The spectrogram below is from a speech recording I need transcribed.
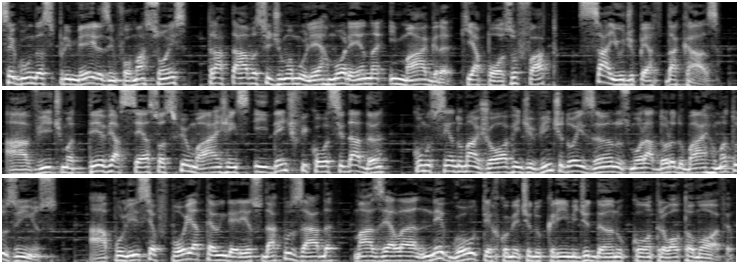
Segundo as primeiras informações, tratava-se de uma mulher morena e magra que, após o fato, saiu de perto da casa. A vítima teve acesso às filmagens e identificou a cidadã como sendo uma jovem de 22 anos, moradora do bairro Matuzinhos. A polícia foi até o endereço da acusada, mas ela negou ter cometido crime de dano contra o automóvel.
